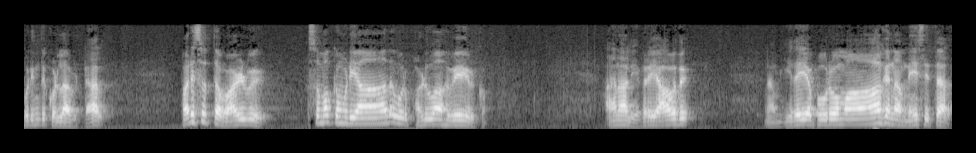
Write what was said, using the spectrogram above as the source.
புரிந்து கொள்ளாவிட்டால் பரிசுத்த வாழ்வு சுமக்க முடியாத ஒரு பழுவாகவே இருக்கும். ஆனால் எவரையாவது நாம் இதயபூர்வமாக நாம் நேசித்தால்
